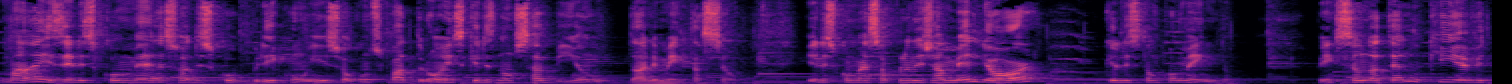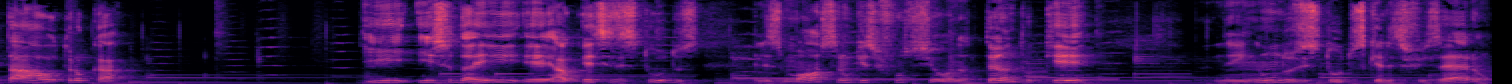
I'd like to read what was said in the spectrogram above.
mas eles começam a descobrir com isso alguns padrões que eles não sabiam da alimentação. Eles começam a planejar melhor o que eles estão comendo, pensando até no que evitar ou trocar. E isso daí, é, esses estudos, eles mostram que isso funciona, tanto que nenhum dos estudos que eles fizeram,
